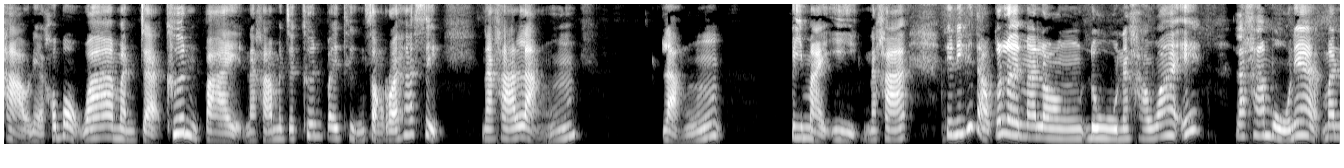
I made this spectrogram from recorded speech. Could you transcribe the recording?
ข่าวเนี่ยเขาบอกว่ามันจะขึ้นไปนะคะ มันจะขึ้นไปถึง 250นะคะ หลัง หลังปีใหม่อีกนะคะ ทีนี้พี่เต๋าก็เลยมาลองดูนะคะว่า เอ๊ะ ราคาหมูเนี่ยมัน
